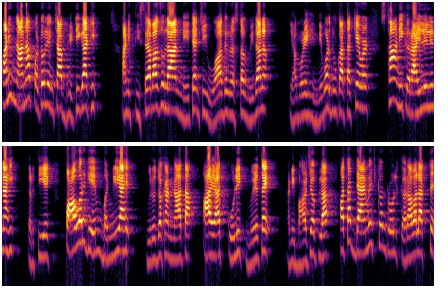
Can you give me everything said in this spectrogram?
आणि नाना पटोलेंच्या भेटीगाठी आणि तिसऱ्या बाजूला नेत्यांची वादग्रस्त विधानं. यामुळे ही निवडणूक आता केवळ स्थानिक राहिलेली नाही तर ती एक पॉवर गेम बनली आहे. विरोधकांना आता आयात कोलीत मिळतंय आणि भाजपला आता डॅमेज कंट्रोल करावा लागतंय.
